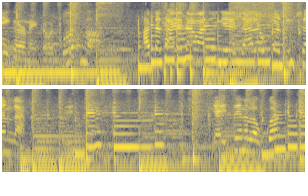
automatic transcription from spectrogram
नाही करणं आहे का आता साडे दहा वाजून गेले जा लवकर ट्युशनला यायचंय ना लवकर?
